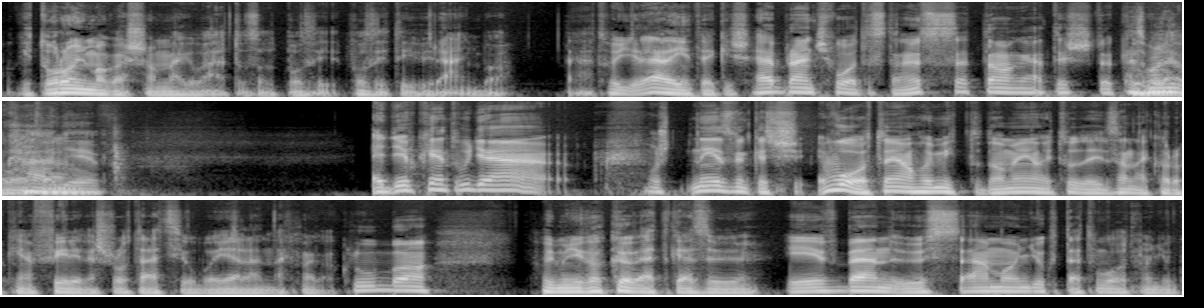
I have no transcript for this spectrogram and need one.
aki torony magasan megváltozott pozit- pozitív irányba. Tehát, hogy eleinte egy kis hebrencs volt, aztán összeszedte magát, és tök Ez mondjuk volt hány olyan. év? Egyébként ugye, most nézzünk, egy, volt olyan, hogy mit tudom én, hogy tudod, hogy zenekarok ilyen fél éves rotációban jelennek meg a klubba, hogy mondjuk a következő évben, ősszel mondjuk, tehát volt mondjuk,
